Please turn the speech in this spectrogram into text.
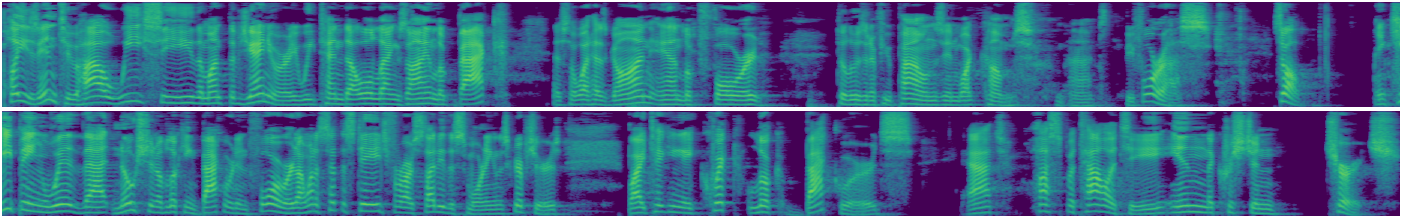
plays into how we see the month of January. We tend to, auld lang syne, look back as to what has gone and look forward to losing a few pounds in what comes uh, before us. So, in keeping with that notion of looking backward and forward, I want to set the stage for our study this morning in the scriptures by taking a quick look backwards at hospitality in the Christian church.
